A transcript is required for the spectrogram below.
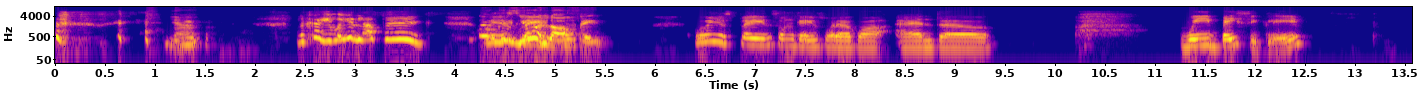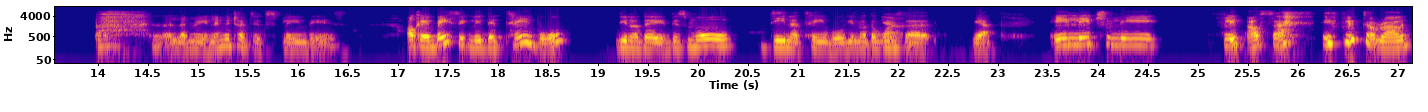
Yeah. look at you, why are you laughing? We're just you were some- laughing. we're just playing some games, whatever, and uh, we basically let me let me try to explain this. Okay, basically the table, you know, the the small dinner table, you know, the ones Yeah. that yeah, it literally flipped outside, it flipped around,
